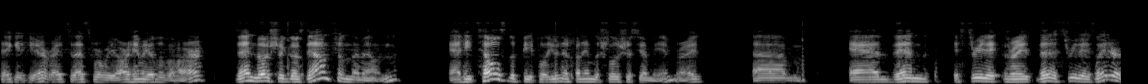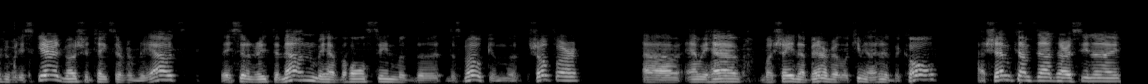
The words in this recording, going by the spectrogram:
take it here, right? So that's where we are, Hema Bahar. Then Moshe goes down from the mountain and he tells the people, Yunechanim l'shloshis yamim, right? Um, and then it's three days, right? Then it's three days later. Everybody's scared. Moshe takes everybody out. They sit underneath the mountain. We have the whole scene with the, the smoke and the shofar. Uh, and we have Moshe Daber Ve'Elokim Bekol. Hashem comes down to Har Sinai.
